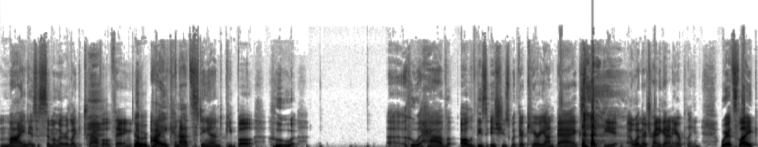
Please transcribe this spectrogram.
mine is a similar like travel thing. okay. I cannot stand people who uh, who have all of these issues with their carry-on bags at the when they're trying to get on an airplane, where it's like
